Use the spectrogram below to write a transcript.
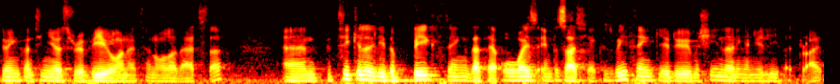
doing continuous review on it and all of that stuff. And particularly the big thing that they always emphasize here, because we think you do machine learning and you leave it, right?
